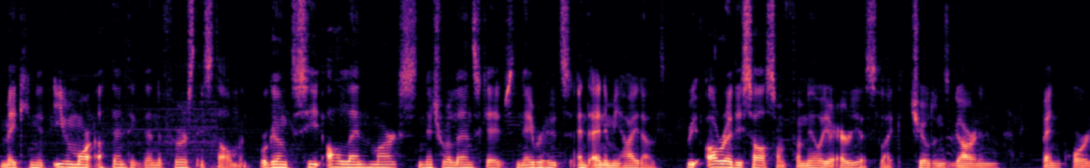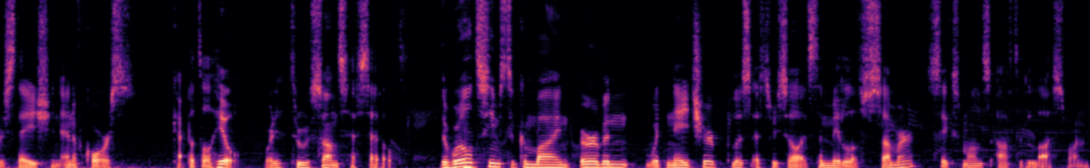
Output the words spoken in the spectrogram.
making it even more authentic than the first installment. We're going to see all landmarks, natural landscapes, neighborhoods and enemy hideouts. We already saw some familiar areas like Children's Garden, Penn Quarter Station and of course Capitol Hill, where the True Sons have settled. The world seems to combine urban with nature, plus as we saw it's the middle of summer, 6 months after the last one.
